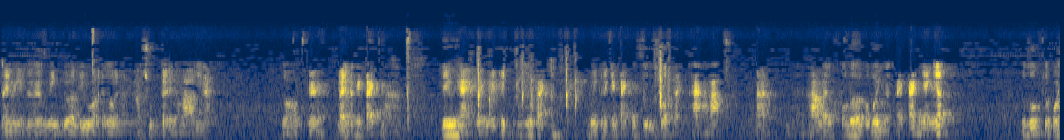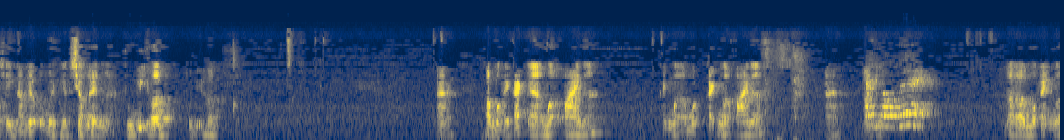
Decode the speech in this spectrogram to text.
đây mình mình vừa lưu vậy rồi nó trùng tên nó báo như này. Rồi ok. Đấy là cái cách mà lưu hình ảnh về máy tính có nhiều cách mình thấy cái cách là giữ chuột này thả vào. Đấy, thả vào folder của mình là cái cách nhanh nhất. Giúp cho quá trình làm việc của mình trở nên là thú vị hơn thú vị hơn. Đấy. còn một cái cách uh, mở file nữa. Cách mở một cách mở file nữa. Đấy. Đó thì, uh, một cách mở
